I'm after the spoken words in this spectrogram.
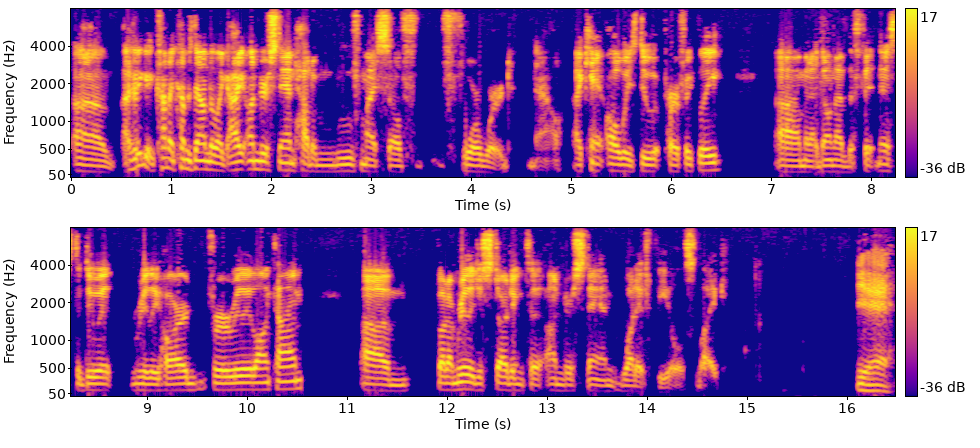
uh, I think it kind of comes down to like I understand how to move myself forward now. I can't always do it perfectly, um, and I don't have the fitness to do it really hard for a really long time. Um, but I'm really just starting to understand what it feels like. Yeah,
